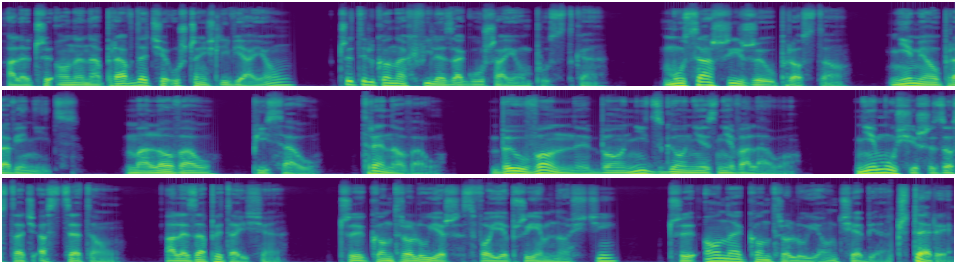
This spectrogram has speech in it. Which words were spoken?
ale czy one naprawdę cię uszczęśliwiają? Czy tylko na chwilę zagłuszają pustkę? Musashi żył prosto. Nie miał prawie nic. Malował, pisał, trenował. Był wolny, bo nic go nie zniewalało. Nie musisz zostać ascetą, ale zapytaj się, czy kontrolujesz swoje przyjemności, czy one kontrolują ciebie. 4.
